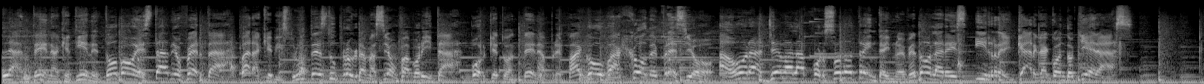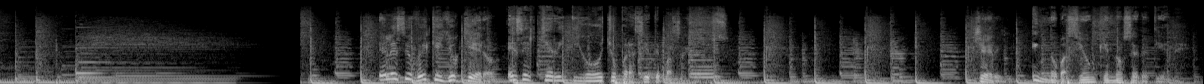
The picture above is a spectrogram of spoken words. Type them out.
La antena que tiene todo está de oferta para que disfrutes tu programación favorita. Porque tu antena prepago bajó de precio. Ahora llévala por solo 39 dólares y recarga cuando quieras. El SUV que yo quiero es el Cherry Tiggo 8 para 7 pasajeros. Cherry, innovación que no se detiene.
